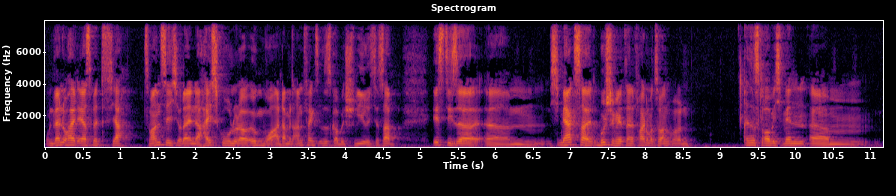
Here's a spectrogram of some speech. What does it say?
Und wenn du halt erst mit ja, 20 oder in der Highschool oder irgendwo damit anfängst, ist es, glaube ich, schwierig. Deshalb ist diese, ähm, ich merke es halt, Busch, um jetzt deine Frage mal zu antworten, es ist, glaube ich, wenn, ähm,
